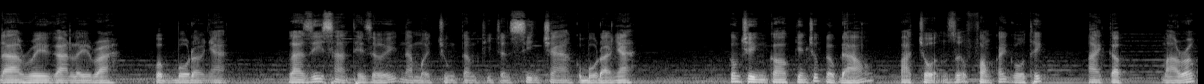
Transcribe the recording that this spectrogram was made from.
da Regalera của Bồ Đào Nha là di sản thế giới nằm ở trung tâm thị trấn Sintra của Bồ Đào Nha. Công trình có kiến trúc độc đáo và trộn giữa phong cách Gothic, Ai Cập, Maroc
